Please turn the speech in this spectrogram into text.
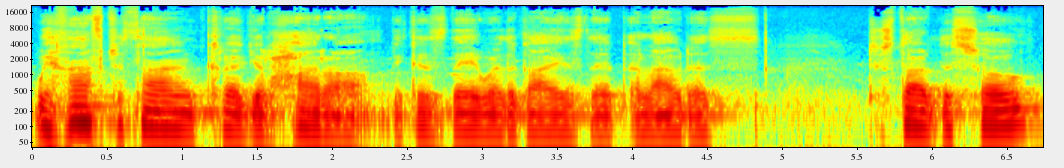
We have to thank Radio Hara because they were the guys that allowed us to start the show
